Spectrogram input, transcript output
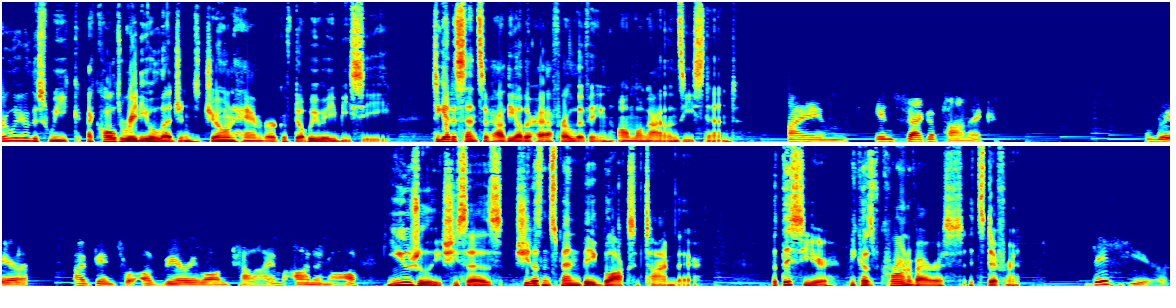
Earlier this week, I called radio legend Joan Hamburg of WABC to get a sense of how the other half are living on Long Island's East End. I'm in Sagaponack, where I've been for a very long time, on and off. Usually, she says, she doesn't spend big blocks of time there. But this year, because of coronavirus, it's different. This year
